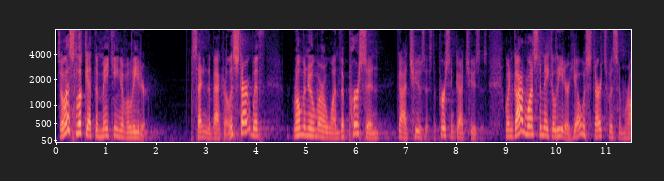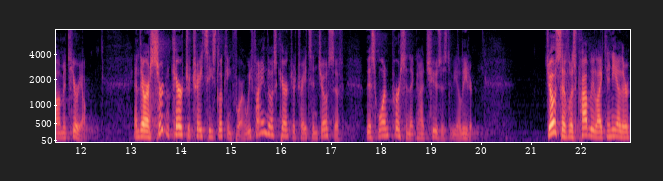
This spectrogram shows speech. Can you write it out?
So let's look at the making of a leader, setting the background. Let's start with Roman numeral one the person God chooses. The person God chooses. When God wants to make a leader, he always starts with some raw material. And there are certain character traits he's looking for. We find those character traits in Joseph, this one person that God chooses to be a leader. Joseph was probably like any other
